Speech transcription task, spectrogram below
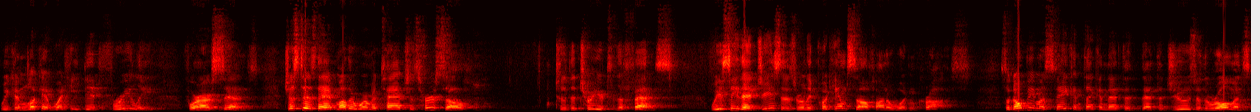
we can look at what he did freely for our sins. Just as that mother worm attaches herself to the tree or to the fence, we see that Jesus really put himself on a wooden cross. So don't be mistaken thinking that the, that the Jews or the Romans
